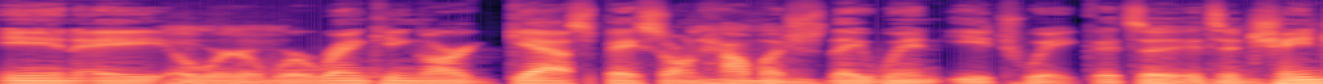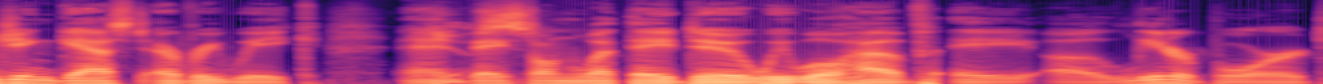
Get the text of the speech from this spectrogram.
in a we're, Mhm. we're ranking our guests based on how much they win each week. It's a it's a Mhm. changing guest every week, and Yes. based on what they do, we will have a, a leaderboard.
